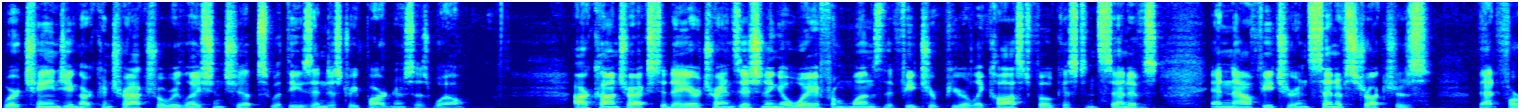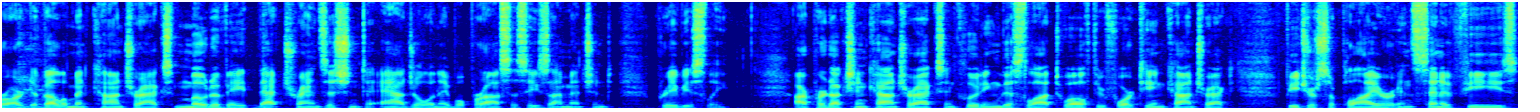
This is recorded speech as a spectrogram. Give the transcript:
we're changing our contractual relationships with these industry partners as well. Our contracts today are transitioning away from ones that feature purely cost focused incentives and now feature incentive structures that, for our development contracts, motivate that transition to agile, enable processes I mentioned previously. Our production contracts, including this Lot 12 through 14 contract, feature supplier incentive fees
